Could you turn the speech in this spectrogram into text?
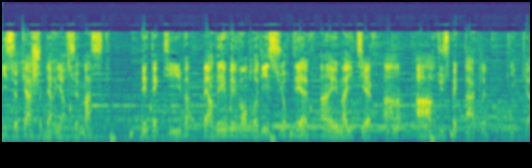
qui se cache derrière ce masque. Détective, RDV vendredi sur TF1 et MyTF1, Art du spectacle, pique.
